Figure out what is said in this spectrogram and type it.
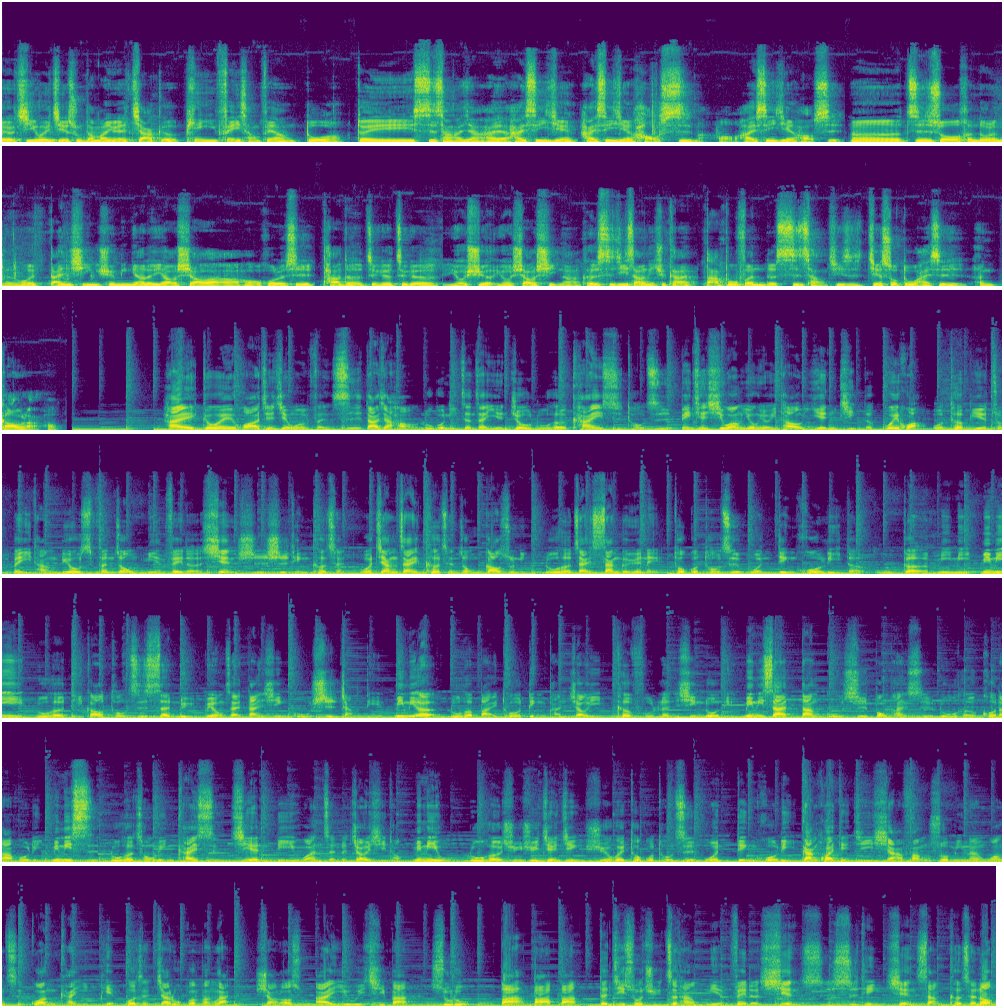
有机会接触到嘛，因为价格便宜非常非常多，对市场来讲还还是一件还是一件好事嘛，哦，还是一件好事。呃，只是说很多人可能会担心学名药的药效啊，哦，或者是它的这个这个有效有效性啊。可是实际上你去看大部分的市场，其实接受度还是很高了，哦。嗨，各位华尔街见闻粉丝，大家好！如果你正在研究如何开始投资，并且希望拥有一套严谨的规划，我特别准备一堂六十分钟免费的限时试听课程。我将在课程中告诉你如何在三个月内透过投资稳定获利的五个秘密。秘密一：如何提高投资胜率，不用再担心股市涨跌。秘密二：如何摆脱盯盘交易，克服人性弱点。秘密三：当股市崩盘时，如何扩大获利。秘密四：如何从零开始建立完整的交易系统。秘密五：如何循序渐进，学会透过投资稳定获利。赶快点击下方说明栏网址观看影片，或者加入官方 LINE 小老鼠 iu 一七八，输入八八八登记索取这堂免费的限时试听线上课程哦。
